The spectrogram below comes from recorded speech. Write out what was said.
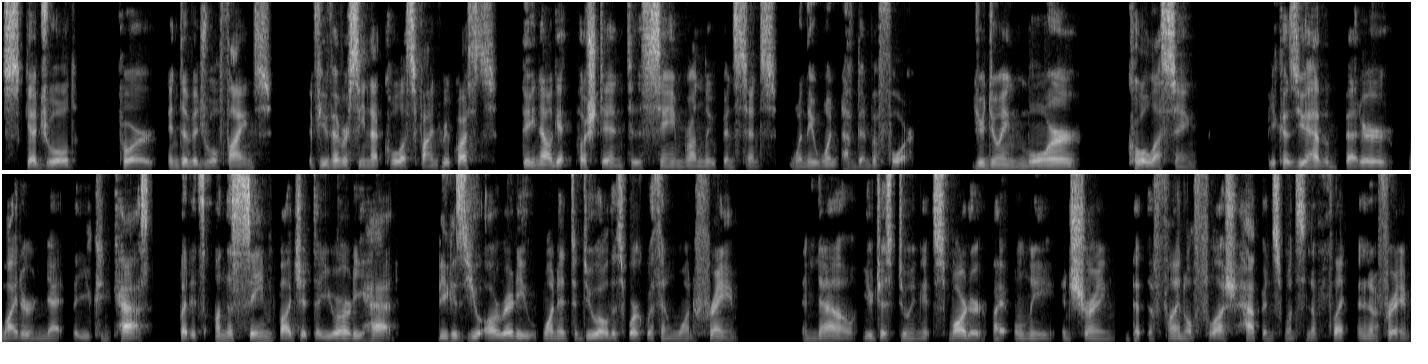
scheduled for individual finds, if you've ever seen that coalesce find requests, they now get pushed into the same run loop instance when they wouldn't have been before. You're doing more coalescing because you have a better, wider net that you can cast, but it's on the same budget that you already had because you already wanted to do all this work within one frame. And now you're just doing it smarter by only ensuring that the final flush happens once in a, fl- in a frame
